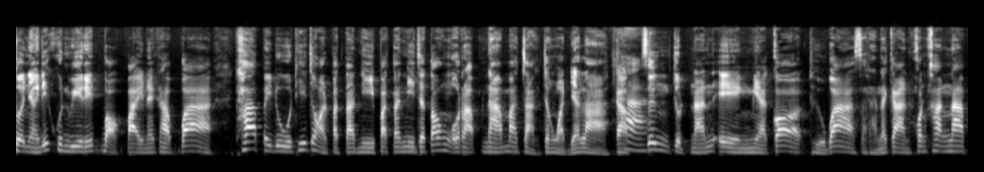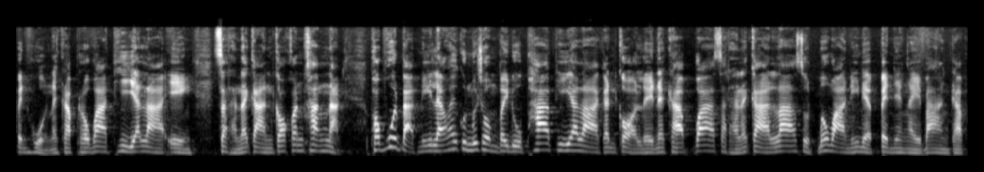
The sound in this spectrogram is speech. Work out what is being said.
ส่วนอย่างที่คุณวีริศบอกไปนะครับว่าถ้าไปดูที่จังหวัดปัตตานี ปัตตานีจะต้องรับน้ำมาจากจังหวัดยะลาครับค่ะซึ่งจุดนั้นเองเนี่ยก็ถือว่าสถานการณ์ค่อนข้างน่าเป็นห่วงนะครับ เพราะว่าที่ยะลาเองสถานการณ์ก็ค่อนข้างหนัก พอพูดแบบนี้แล้วให้คุณผู้ชมไปดูภาพที่ยะลากันก่อนเลยนะครับ ว่าสถานการณ์ล่าสุดเมื่อวานนี้เนี่ยเป็นยังไงบ้างครับ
